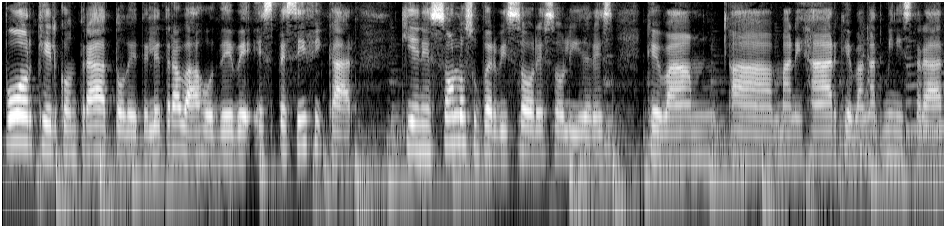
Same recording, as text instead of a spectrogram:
porque el contrato de teletrabajo debe especificar quiénes son los supervisores o líderes que van a manejar, que van a administrar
